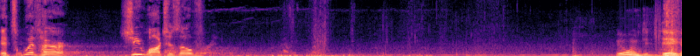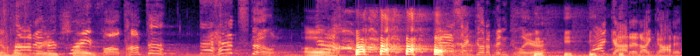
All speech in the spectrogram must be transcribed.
It's with her. She watches over it. You want to dig in her Not in her grave grave. Vault Hunter. The headstone. Oh. yes, I could have been clear. I got it. I got it.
